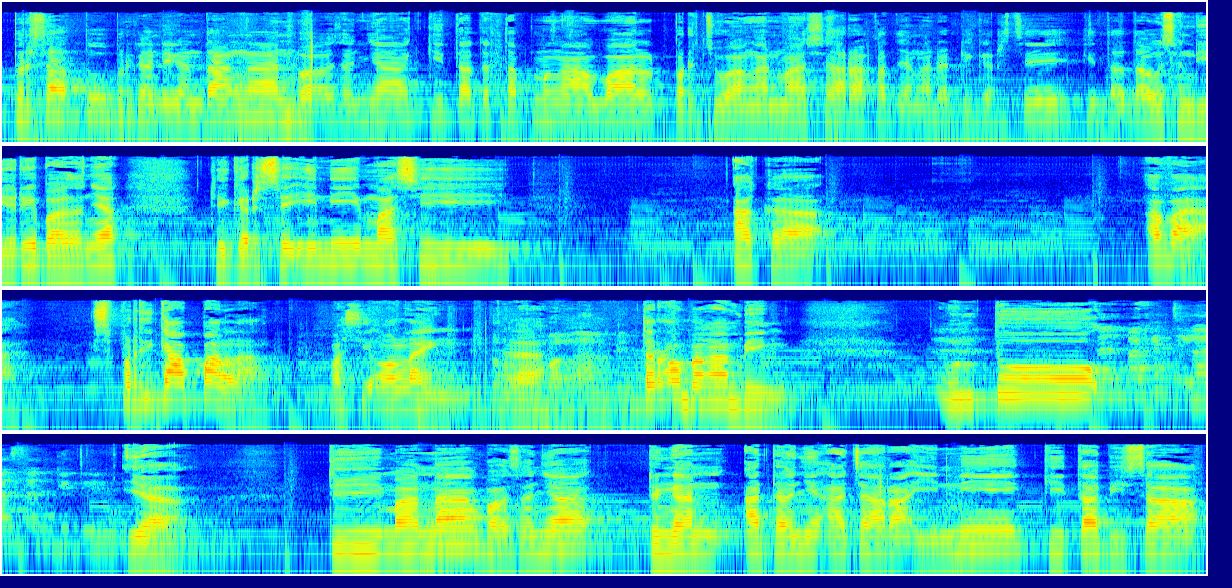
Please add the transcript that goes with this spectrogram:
bersatu bergandengan tangan bahwasanya kita tetap mengawal perjuangan masyarakat yang ada di Gresik kita tahu sendiri bahwasanya di Gresik ini masih agak apa ya seperti kapal lah masih oleng Nah, Terombang-ambing. terombang-ambing untuk gitu ya. Ya, di mana bahwasanya dengan adanya acara ini kita bisa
